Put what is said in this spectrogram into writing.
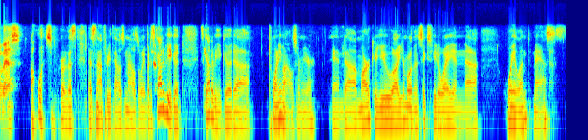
Westboro, Mass. Oh, Westboro. That's that's not three thousand miles away, but it's got to be a good. It's got to be a good uh, twenty miles from here. And uh, Mark, are you? Uh, you're more than six feet away in uh, Wayland, Mass.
